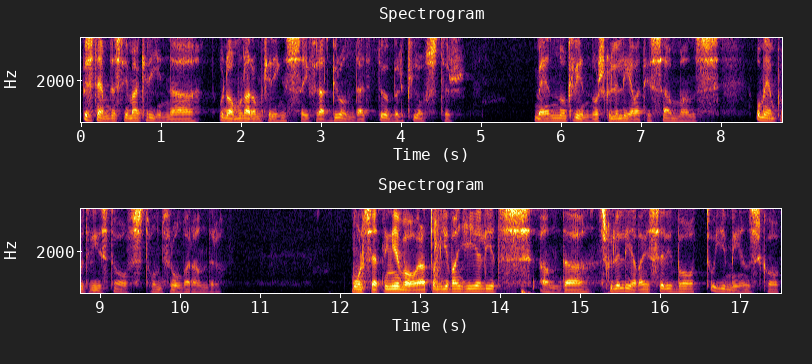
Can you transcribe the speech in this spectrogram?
bestämde sig Makrina och de hon hade omkring sig för att grunda ett dubbelkloster. Män och kvinnor skulle leva tillsammans, om än på ett visst avstånd från varandra. Målsättningen var att de i evangeliets anda skulle leva i celibat och gemenskap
